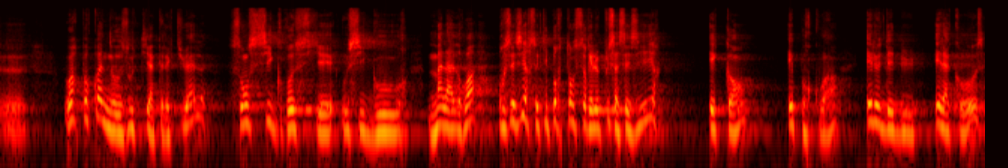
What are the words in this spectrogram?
euh, voir pourquoi nos outils intellectuels sont si grossiers ou si gourds, maladroits pour saisir ce qui pourtant serait le plus à saisir, et quand, et pourquoi, et le début et la cause,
